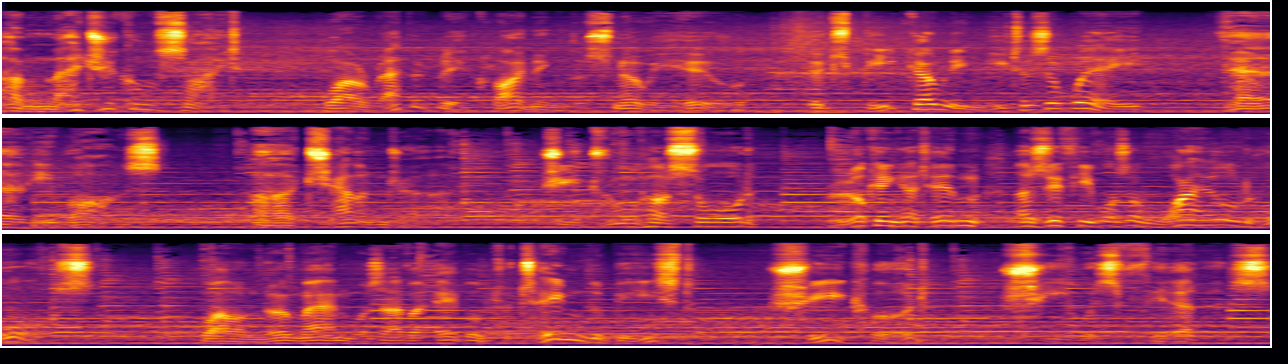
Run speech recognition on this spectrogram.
a magical sight. While rapidly climbing the snowy hill, its peak only meters away, there he was, a challenger. She drew her sword, looking at him as if he was a wild horse. While no man was ever able to tame the beast, she could. She was fearless.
